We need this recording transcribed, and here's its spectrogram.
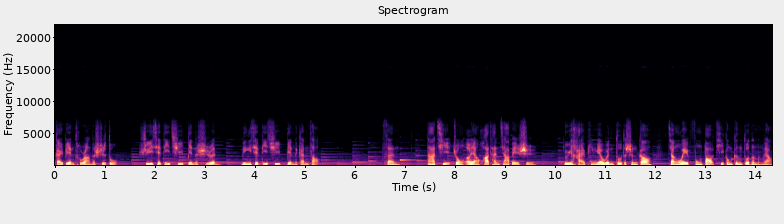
改变土壤的湿度，使一些地区变得湿润，另一些地区变得干燥。三、大气中二氧化碳加倍时，由于海平面温度的升高，将为风暴提供更多的能量，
